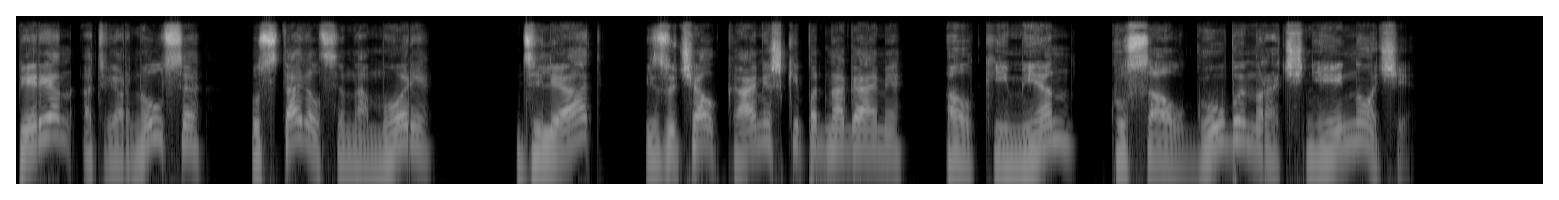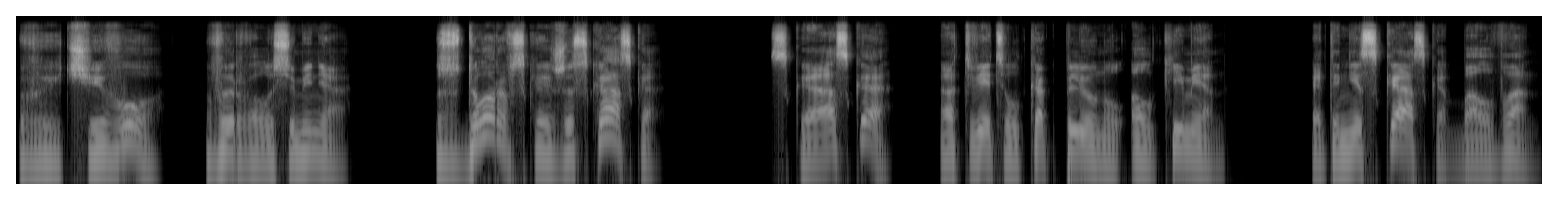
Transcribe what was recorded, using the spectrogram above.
Перен отвернулся, уставился на море. Делиад изучал камешки под ногами. Алкимен кусал губы мрачней ночи. «Вы чего?» — вырвалось у меня. «Здоровская же сказка!» «Сказка?» — ответил, как плюнул Алкимен. «Это не сказка, болван!»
